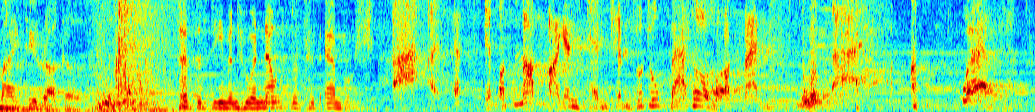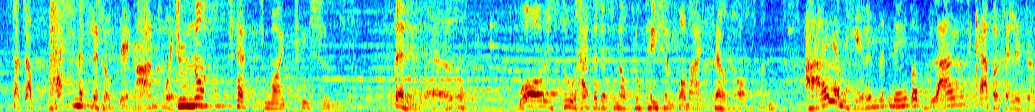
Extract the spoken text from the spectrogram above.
mighty ruckus? Says the demon who announces his ambush. Ah, It was not my intention to do battle, horseman. well, such a passionate little thing, aren't we? Do not test my patience. Very well. War is too hazardous an occupation for myself, horseman. I am here in the name of blind capitalism.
